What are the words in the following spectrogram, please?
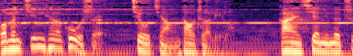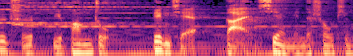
我们今天的故事就讲到这里了，感谢您的支持与帮助，并且感谢您的收听。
